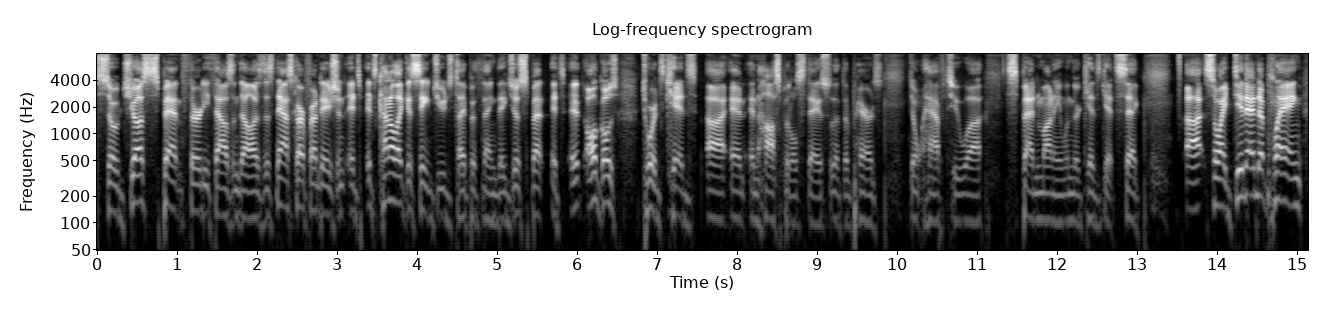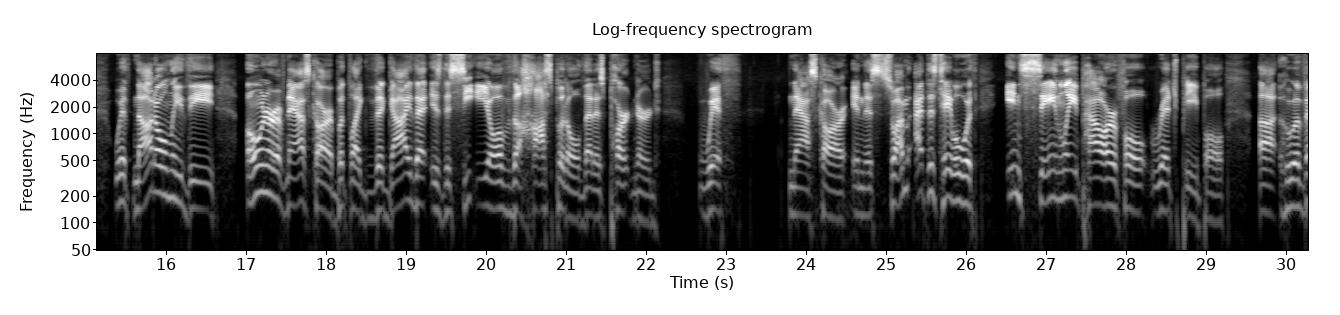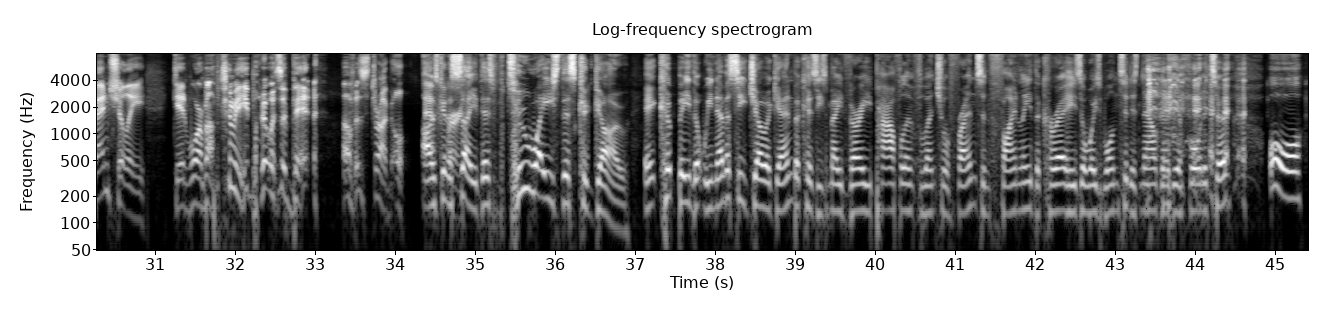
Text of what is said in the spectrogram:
So just spent thirty thousand dollars. This NASCAR Foundation, it's it's kind of like a St. Jude's type of thing. They just spent it's it all goes towards kids uh, and and hospital stays so that their parents don't have to uh, spend money when their kids get sick. Uh, so I did end up playing with not only the owner of NASCAR, but like the guy that is the CEO of the hospital that is partnered with NASCAR in this. So I'm at this table with insanely powerful rich people uh, who eventually did warm up to me, but it was a bit of a struggle. I was going to say, there's two ways this could go. It could be that we never see Joe again because he's made very powerful, influential friends, and finally the career he's always wanted is now going to be afforded to him. Or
